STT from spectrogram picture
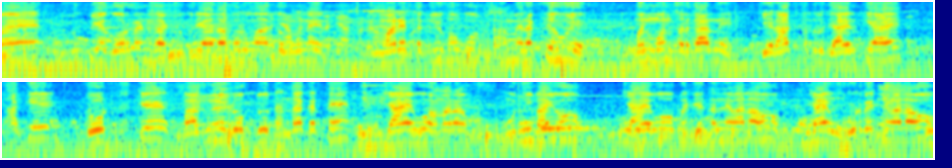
मैं यूपीए गवर्नमेंट का शुक्रिया अदा करूँगा कि उन्होंने हमारे तकलीफों को सामने रखते हुए मनमोहन सरकार ने ये राजपत्र ज़ाहिर किया है ताकि रोड के बाजू में लोग जो धंधा करते हैं, चाहे वो हमारा मोची भाई हो, चाहे वो भजिए तलने वाला हो, चाहे फ्रूट बेचने वाला हो,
